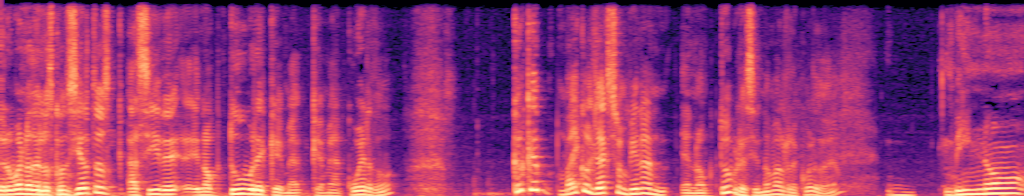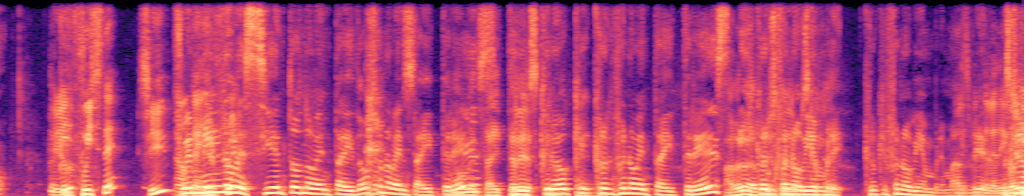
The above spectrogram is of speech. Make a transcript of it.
Pero bueno, de los conciertos así de en octubre que me, que me acuerdo, creo que Michael Jackson vino en, en octubre, si no mal recuerdo, ¿eh? Vino. ¿Y fuiste? ¿Sí? Fue Ok. en Yo fui- 1992 o 93. 93, y creo creo. que, creo que fue 93. A ver, y creo que fue búscale, noviembre. Creo que fue noviembre, más Te bien. lo digo. Es que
